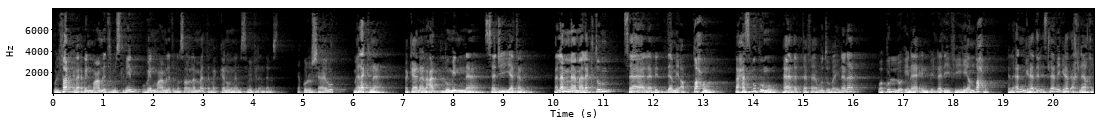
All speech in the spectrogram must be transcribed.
والفرق بقى بين معاملة المسلمين وبين معاملة النصارى لما تمكنوا من المسلمين في الأندلس. يقول الشاعر ملكنا فكان العدل منا سجية فلما ملكتم سال بالدم أبطحوا فحسبكم هذا التفاوت بيننا وكل إناء بالذي فيه ينضح. لأن الجهاد الإسلامي جهاد أخلاقي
